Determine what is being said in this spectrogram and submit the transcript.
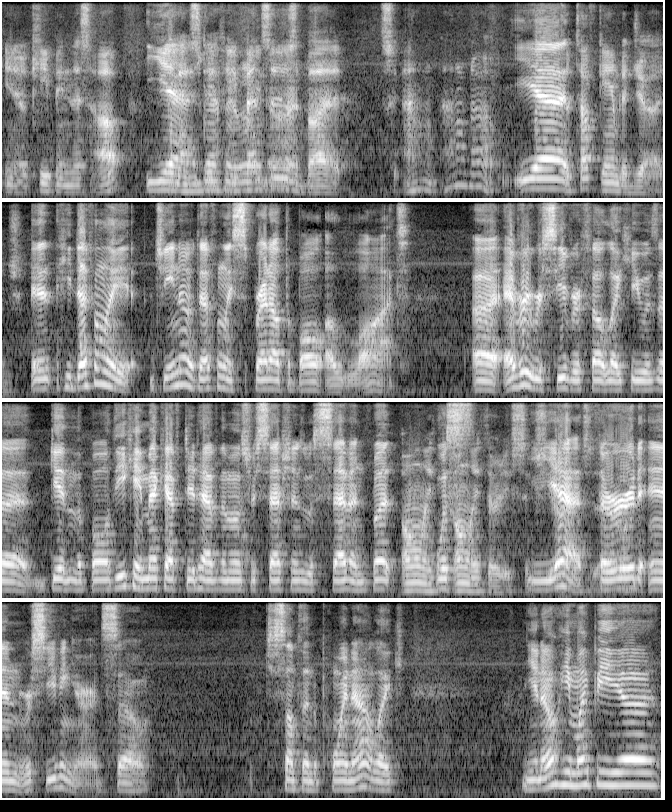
you know keeping this up. Yeah, definitely. Defenses, not. but I don't, I don't know. Yeah, it's a tough game to judge. It, he definitely, Geno definitely spread out the ball a lot. Uh, every receiver felt like he was uh, getting the ball. DK Metcalf did have the most receptions with seven, but only was only thirty six. Yeah, third in receiving yards. So, just something to point out. Like, you know, he might be. Uh,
